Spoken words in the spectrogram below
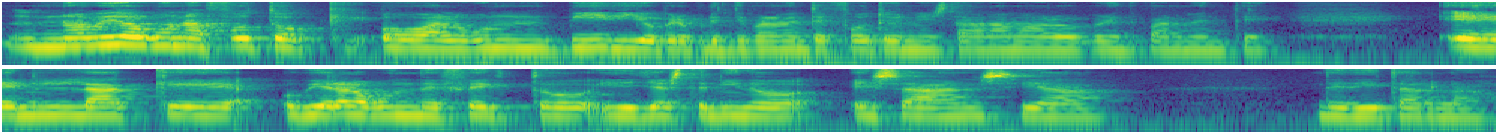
no ha habido alguna foto que- o algún vídeo, pero principalmente foto en Instagram, hablo principalmente, en la que hubiera algún defecto y hayas tenido esa ansia de editarla.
